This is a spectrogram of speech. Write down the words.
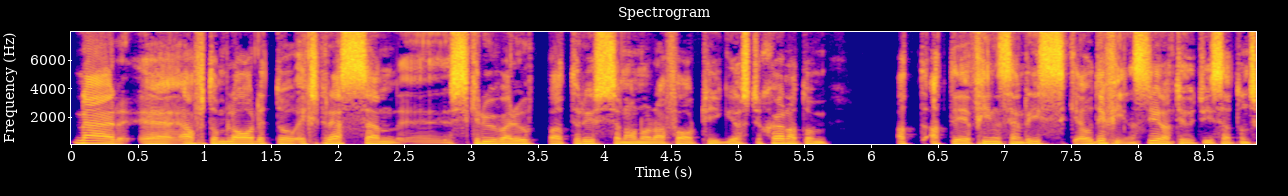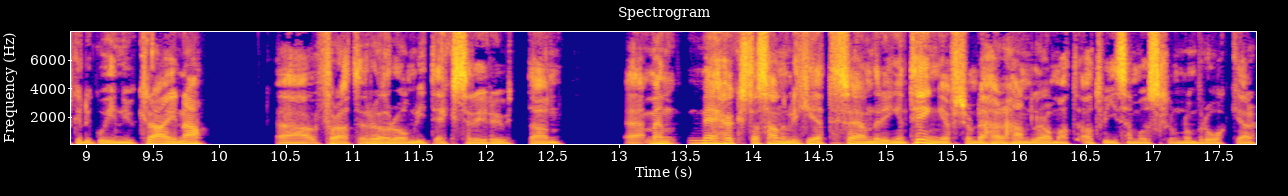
när eh, Aftonbladet och Expressen eh, skruvar upp att ryssen har några fartyg i Östersjön, att, de, att, att det finns en risk, och det finns det ju naturligtvis, att de skulle gå in i Ukraina för att röra om lite extra i rutan. Men med högsta sannolikhet så händer ingenting eftersom det här handlar om att, att visa muskler om de bråkar,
